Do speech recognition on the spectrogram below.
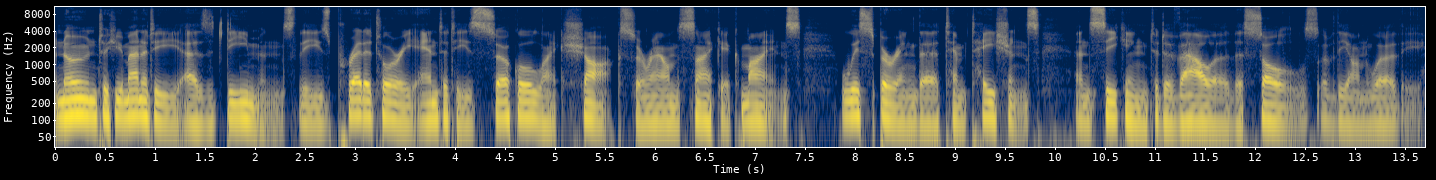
Known to humanity as demons, these predatory entities circle like sharks around psychic minds, whispering their temptations and seeking to devour the souls of the unworthy.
